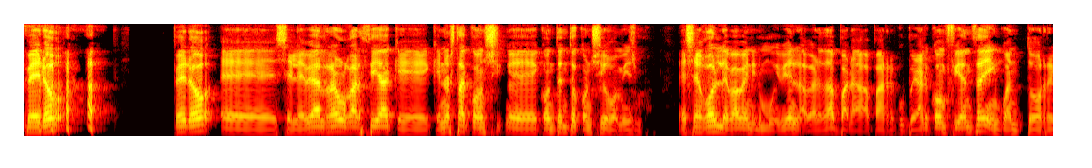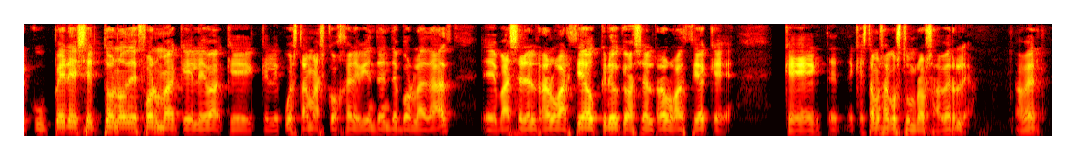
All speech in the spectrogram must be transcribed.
pero, pero eh, se le ve al Raúl García que, no está eh, contento consigo mismo. Ese gol le va a venir muy bien, la verdad, para, recuperar confianza y en cuanto recupere ese tono de forma que le, va, que, le cuesta más coger, evidentemente, por la edad, eh, va a ser el Raúl García, o creo que va a ser el Raúl García que, que estamos acostumbrados a verle. A ver.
